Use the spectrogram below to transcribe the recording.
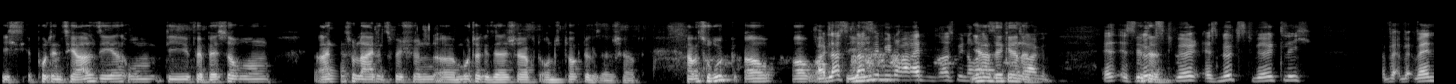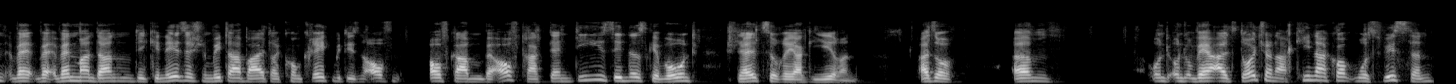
ich Potenzial sehen, um die Verbesserung einzuleiten zwischen Muttergesellschaft und Tochtergesellschaft. Aber zurück auf, auf lass, lass mich noch, ein, lass mich noch ja, sehr gerne. sagen. Es, es nützt, es nützt wirklich, wenn, wenn, wenn man dann die chinesischen Mitarbeiter konkret mit diesen Auf, Aufgaben beauftragt, denn die sind es gewohnt, schnell zu reagieren. Also, ähm, und, und wer als Deutscher nach China kommt, muss wissen,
